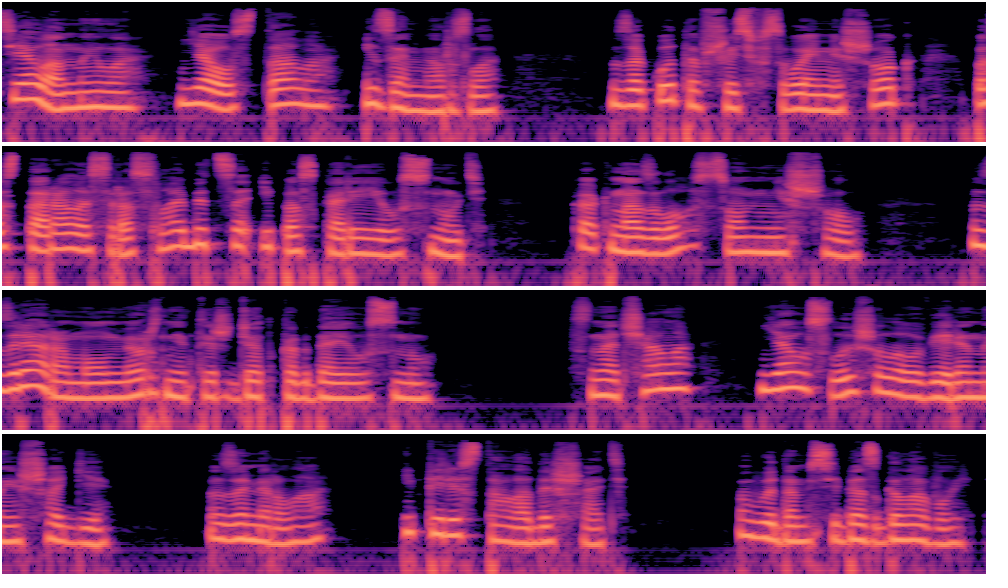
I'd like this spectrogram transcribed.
Тело ныло, я устала и замерзла. Закутавшись в свой мешок, постаралась расслабиться и поскорее уснуть. Как назло, сон не шел. Зря Рамул мерзнет и ждет, когда я усну. Сначала я услышала уверенные шаги. Замерла и перестала дышать. Выдам себя с головой.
